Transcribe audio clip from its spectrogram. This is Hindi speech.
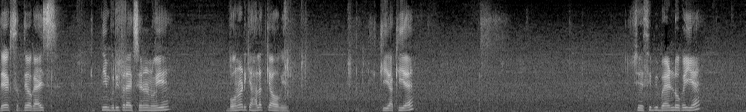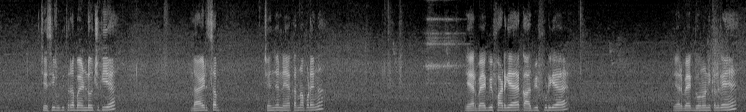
देख सकते हो गाइस कितनी बुरी तरह एक्सीडेंट हुई है। बोनट की हालत क्या हो गई? किया किया है? चेसी भी बैंड हो गई है। चेसी भी की तरह बैंड हो चुकी है। लाइट सब चेंज नया करना पड़ेगा। एयर बैग भी फट गया है कांच भी फूट गया है। एयर बैग दोनों निकल गए हैं।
